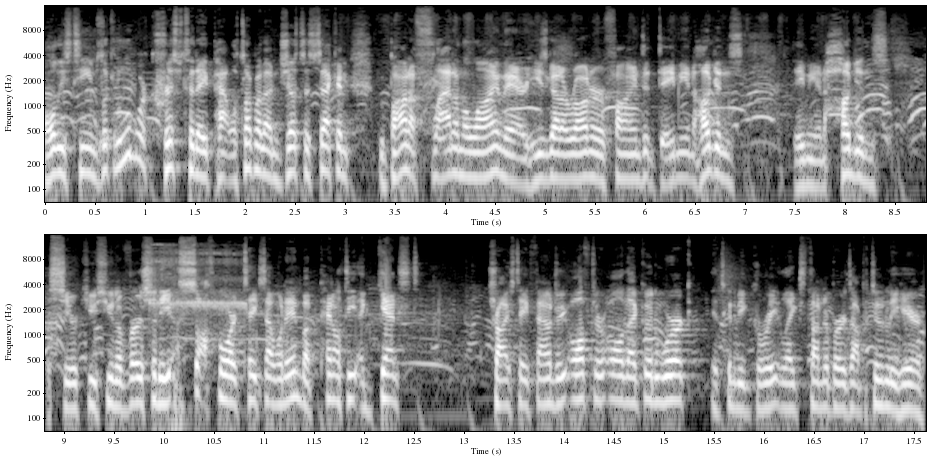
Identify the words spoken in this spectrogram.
all these teams looking a little more crisp today, Pat. We'll talk about that in just a second. Gubana flat on the line there. He's got a runner, finds Damian Huggins. Damian Huggins, the Syracuse University, a sophomore, takes that one in, but penalty against Tri-State Foundry. After all that good work, it's going to be Great Lakes Thunderbirds opportunity here.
